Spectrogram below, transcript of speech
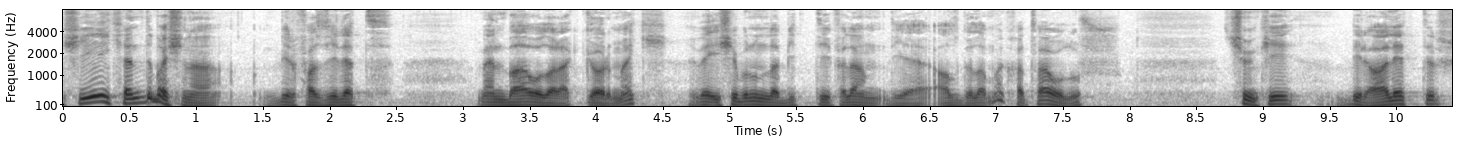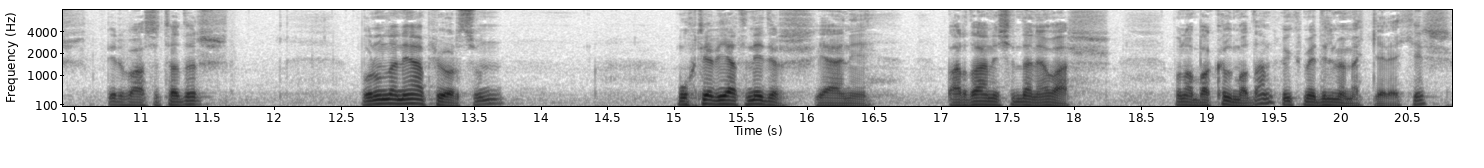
şiiri kendi başına bir fazilet menbaı olarak görmek ve işi bununla bitti falan diye algılamak hata olur. Çünkü bir alettir, bir vasıtadır. Bununla ne yapıyorsun? Muhteviyat nedir? Yani bardağın içinde ne var? Buna bakılmadan hükmedilmemek gerekir.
